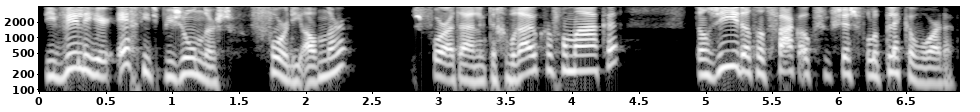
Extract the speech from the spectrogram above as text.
Die willen hier echt iets bijzonders voor die ander. Dus voor uiteindelijk de gebruiker van maken. Dan zie je dat dat vaak ook succesvolle plekken worden.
